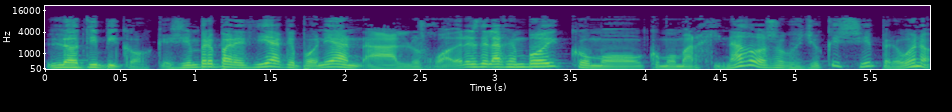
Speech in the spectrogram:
Lo típico, que siempre parecía que ponían a los jugadores de la Game Boy como, como marginados, o yo qué sé, pero bueno.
